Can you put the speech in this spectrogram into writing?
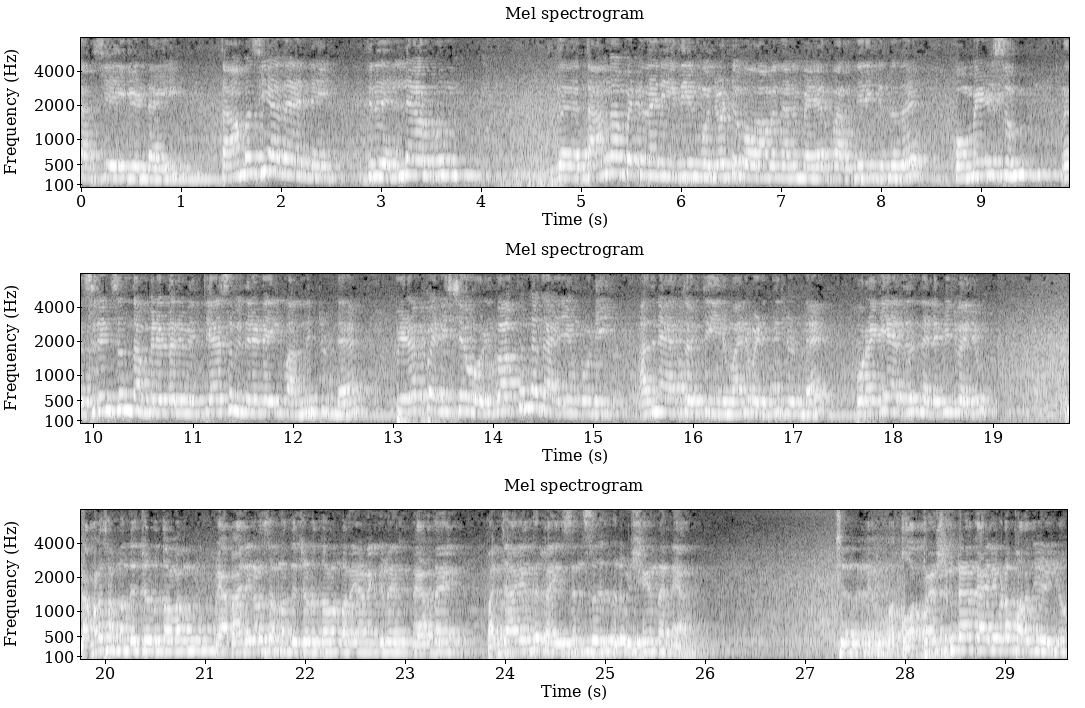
ചർച്ച ചെയ്യുകയുണ്ടായി. താമസിയാതെ തന്നെ ഇതിന് എല്ലാവർക്കും താങ്ങാൻ പറ്റുന്ന രീതിയിൽ മുന്നോട്ട് പോകാമെന്നാണ് മേയർ പറഞ്ഞിരിക്കുന്നത്. കൊമേഴ്സും റെസിഡൻസും തമ്മിലുള്ള ഒരു വ്യത്യാസം ഇതിനിടയിൽ വന്നിട്ടുണ്ട്. പിഴപ്പലിശ ഒഴിവാക്കുന്ന കാര്യം കൂടി അതിനകത്തൊരു തീരുമാനമെടുത്തിട്ടുണ്ട്. പുറകെ അത് നിലവിൽ വരും. നമ്മളെ സംബന്ധിച്ചിടത്തോളം വ്യാപാരികളെ സംബന്ധിച്ചിടത്തോളം പറയുകയാണെങ്കിൽ നേരത്തെ പഞ്ചായത്ത് ലൈസൻസ് ഒരു വിഷയം തന്നെയാണ്. ചെറു കോർപ്പറേഷന്റെ കാര്യം ഇവിടെ പറഞ്ഞു കഴിഞ്ഞു.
